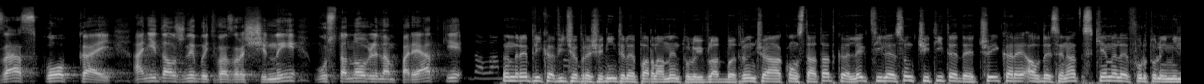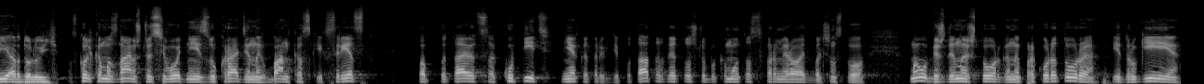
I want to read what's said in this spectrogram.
за скобкой. Они должны быть возвращены в установленном порядке. În replică, vicepreședintele Parlamentului Vlad Bătrâncea a constatat că lecțiile sunt citite de cei care au desenat schemele furtului миллиардului. Сколько мы знаем, что сегодня из украденных банковских средств попытаются купить некоторых депутатов для того, чтобы кому-то сформировать большинство. Мы убеждены, что органы прокуратуры и другие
